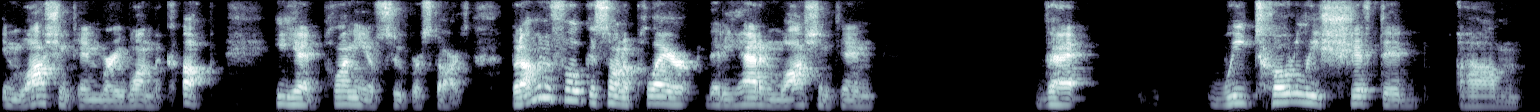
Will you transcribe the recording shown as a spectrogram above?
in Washington, where he won the cup, he had plenty of superstars. But I'm going to focus on a player that he had in Washington that we totally shifted um,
